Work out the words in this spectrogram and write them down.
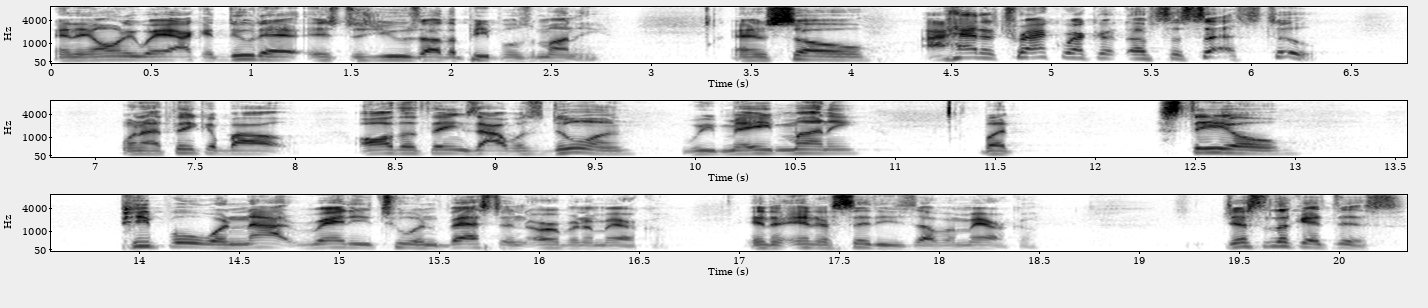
And the only way I could do that is to use other people's money. And so I had a track record of success too. When I think about all the things I was doing, we made money, but still, people were not ready to invest in urban America, in the inner cities of America. Just look at this.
